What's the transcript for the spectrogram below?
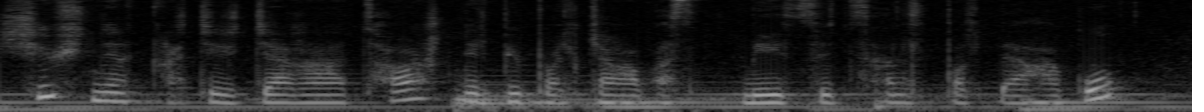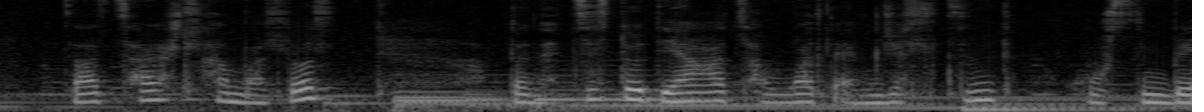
шив шинээр гарч ирж байгаа цоош нэр бий болж байгаа бас мессеж санал бол байгаагүй. За цаашлах юм бол одоо нацистууд яагаад цамгаал амжилтанд хүрсэн бэ?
